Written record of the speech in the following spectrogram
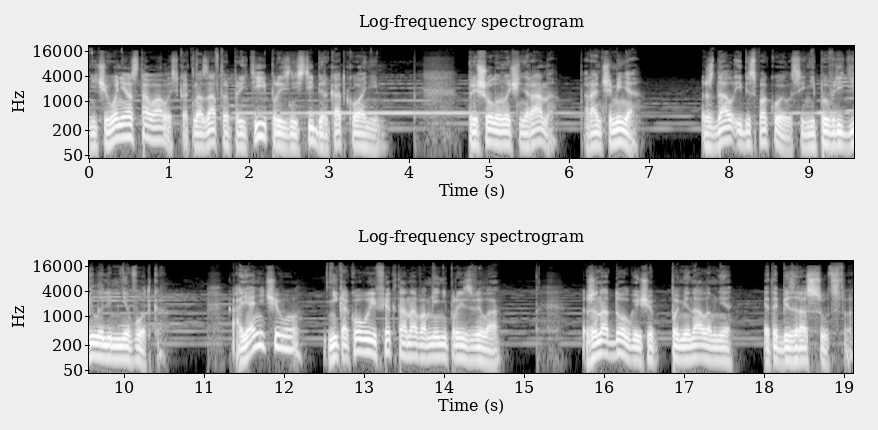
ничего не оставалось, как на завтра прийти и произнести Беркат Куаним. Пришел он очень рано, раньше меня. Ждал и беспокоился, не повредила ли мне водка. А я ничего, никакого эффекта она во мне не произвела. Жена долго еще поминала мне это безрассудство.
